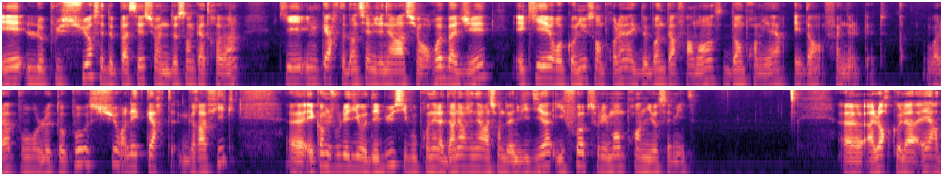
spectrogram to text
Et le plus sûr, c'est de passer sur une 280 qui est une carte d'ancienne génération rebadgée et qui est reconnue sans problème avec de bonnes performances dans Premiere et dans Final Cut. Voilà pour le topo sur les cartes graphiques. Euh, et comme je vous l'ai dit au début, si vous prenez la dernière génération de Nvidia, il faut absolument prendre Yosemite. Euh, alors que la, R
